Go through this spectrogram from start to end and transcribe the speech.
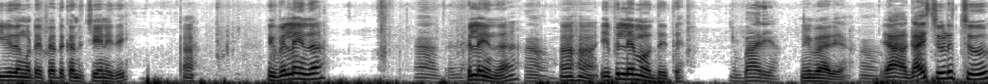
ఈ విధంగా ఉంటాయి. పెద్ద కంది చేను ఇది. నీకు పెళ్ళయిందా. పెళ్ళయిందా. ఆహా ఈ పిల్ల ఏమవుద్ది అయితే? భార్య. మీ భార్య. యా గాయస్ చూడొచ్చు.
